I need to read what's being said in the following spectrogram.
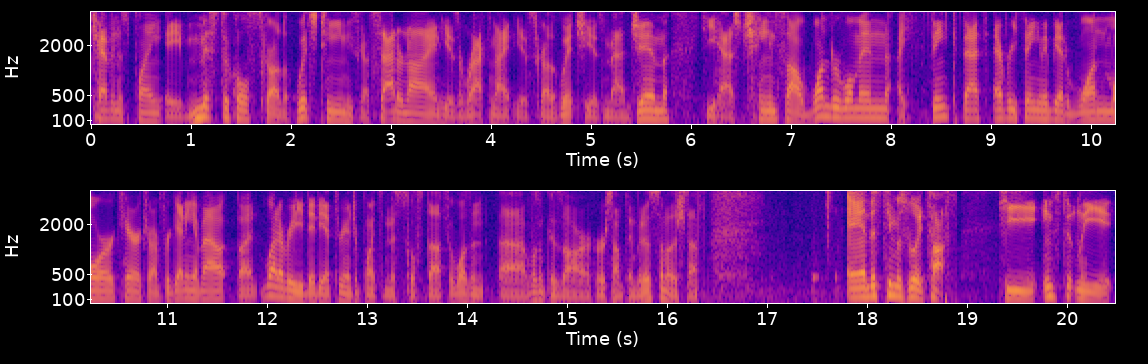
Kevin is playing a mystical Scarlet Witch team. He's got Saturnyne, he has Arachnite, he has Scarlet Witch, he has Mad Jim, he has Chainsaw Wonder Woman. I think that's everything. Maybe he had one more character I'm forgetting about, but whatever he did, he had 300 points of mystical stuff. It wasn't uh, it wasn't Kazar or something, but it was some other stuff. And this team was really tough. He instantly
